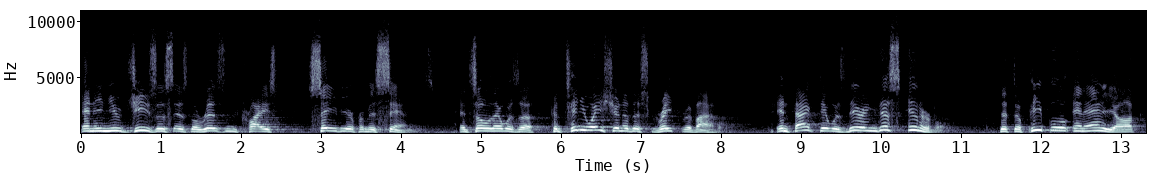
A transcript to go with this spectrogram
and he knew Jesus as the risen Christ, Savior from his sins. And so there was a continuation of this great revival. In fact, it was during this interval that the people in Antioch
